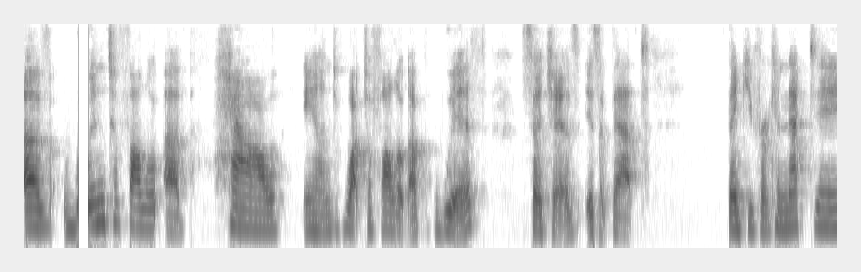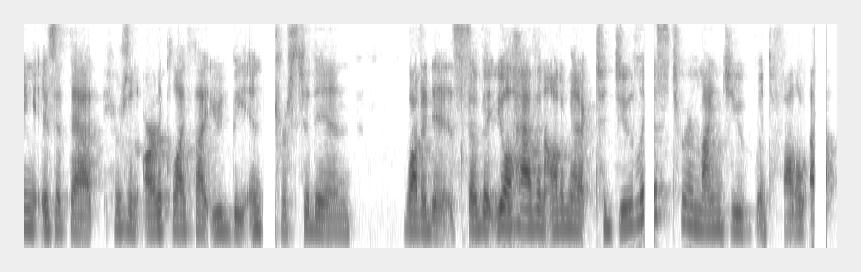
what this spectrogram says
of when to follow up how, and what to follow up with, such as is it that thank you for connecting? Is it that here's an article I thought you'd be interested in? What it is, so that you'll have an automatic to do list to remind you when to follow up,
